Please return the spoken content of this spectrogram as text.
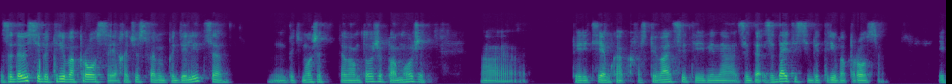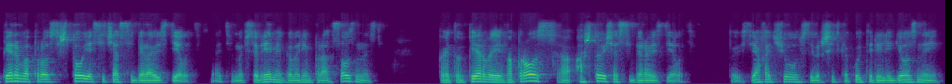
Задаю себе три вопроса. Я хочу с вами поделиться. Быть может, это вам тоже поможет а, перед тем, как воспевать эти имена. Задайте себе три вопроса. И первый вопрос, что я сейчас собираюсь сделать? Знаете, мы все время говорим про осознанность, поэтому первый вопрос, а, а что я сейчас собираюсь делать? То есть я хочу совершить какой-то религиозный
